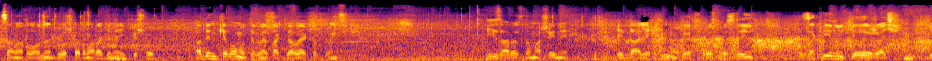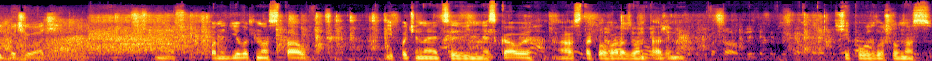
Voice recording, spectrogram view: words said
саме головне було шаурма раді неї пішов. Один кілометр не так далеко, в принципі. І зараз до машини і далі. Ноги розпрости, закинуті лежать, відпочивати. Понеділок настав і починається він не з кави, а з такого розвантаження. Ще повезло, що в нас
